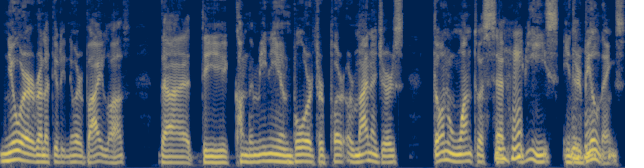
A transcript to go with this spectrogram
newer, relatively newer bylaws that the condominium boards or, or managers don't want to accept mm-hmm. EVs in their mm-hmm. buildings.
